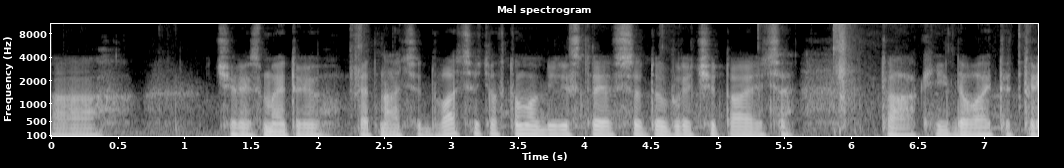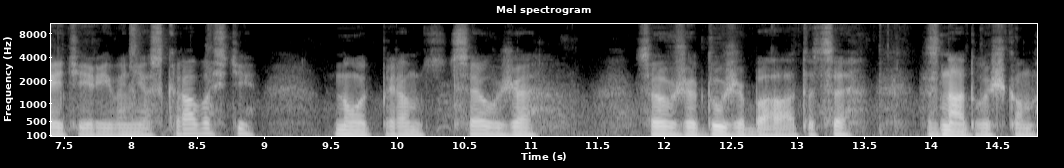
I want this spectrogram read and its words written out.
а, через метрів 15-20 автомобілів стає все добре читається. Так, і давайте третій рівень яскравості. Ну от прям це вже це вже дуже багато. Це з надлишком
